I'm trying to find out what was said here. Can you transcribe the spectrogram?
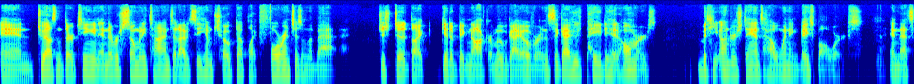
in 2013. And there were so many times that I would see him choked up like four inches on the bat just to like get a big knock or move a guy over. And this is a guy who's paid to hit homers, but he understands how winning baseball works. And that's,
